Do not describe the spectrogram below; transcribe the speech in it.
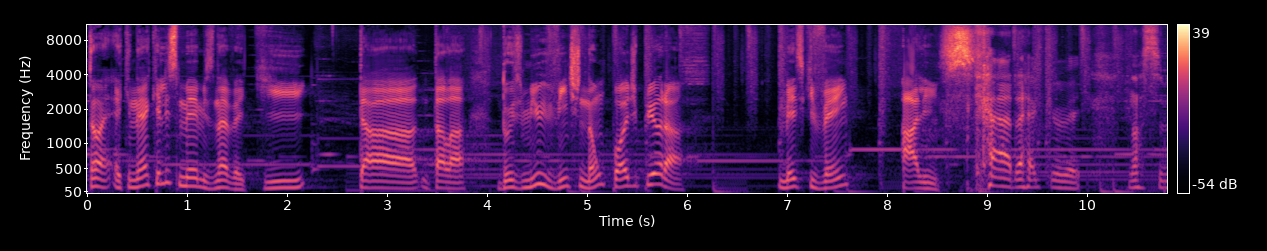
Então, é, é que nem aqueles memes, né, velho? Que tá, tá lá. 2020 não pode piorar. Mês que vem, aliens. Caraca, velho. Nossa,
